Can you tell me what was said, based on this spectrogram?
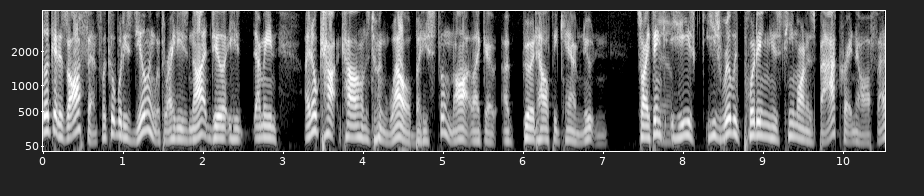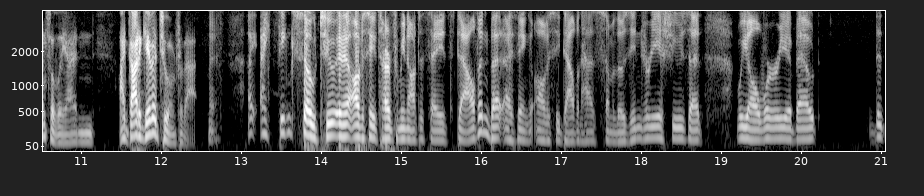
look at his offense. Look at what he's dealing with, right? He's not dealing. He, I mean, I know Kyle, Allen's doing well, but he's still not like a, a good, healthy Cam Newton. So I think he's he's really putting his team on his back right now offensively, and I got to give it to him for that. I, I think so too, and obviously it's hard for me not to say it's Dalvin, but I think obviously Dalvin has some of those injury issues that we all worry about. The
